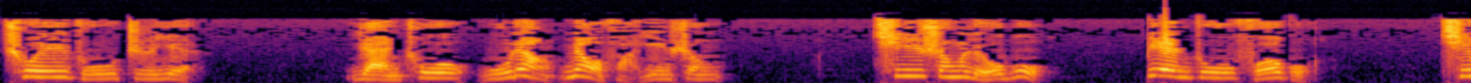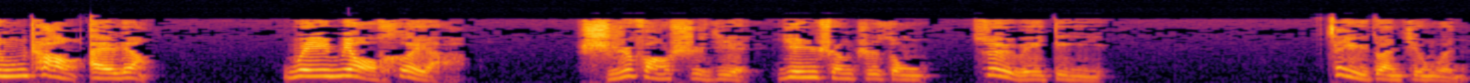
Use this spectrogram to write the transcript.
吹竹枝叶，演出无量妙法音声，七声流布，遍诸佛国，清唱哀亮，微妙赫雅，十方世界音声之中。最为第一。这一段经文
